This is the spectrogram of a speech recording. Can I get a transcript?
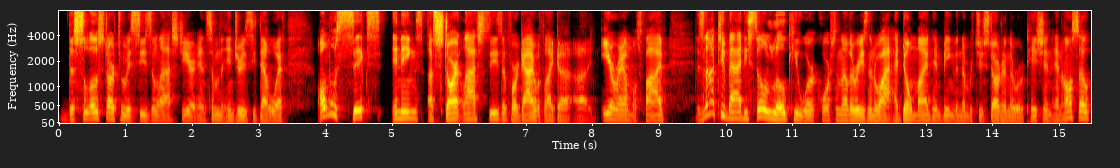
the slow start to his season last year and some of the injuries he dealt with, almost six innings a start last season for a guy with like a, a ERA almost five. It's not too bad. He's still a low key workhorse. Another reason why I don't mind him being the number two starter in the rotation. And also,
